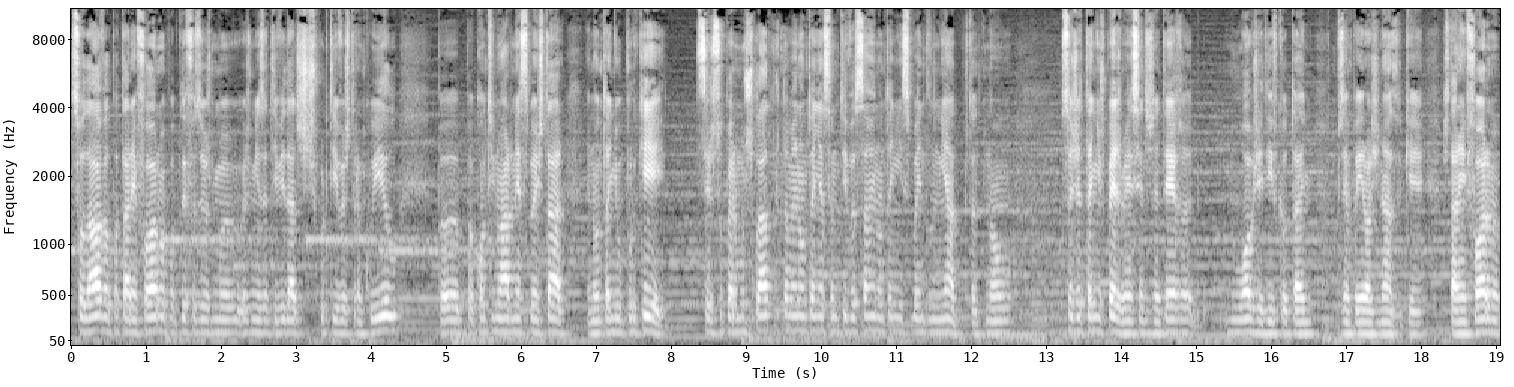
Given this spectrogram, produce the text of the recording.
saudável, para estar em forma, para poder fazer as minhas atividades desportivas tranquilo, para, para continuar nesse bem-estar. Eu não tenho o porquê de ser super musculado porque também não tenho essa motivação e não tenho isso bem delineado. Portanto, não. Ou seja, tenho os pés bem assentos na terra no objetivo que eu tenho, por exemplo, a ir ao ginásio, que é estar em forma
